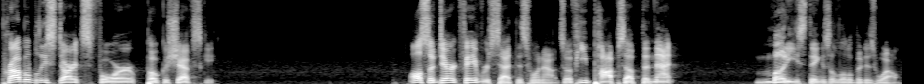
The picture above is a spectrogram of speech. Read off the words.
probably starts for Pokusevski. Also, Derrick Favors sat this one out. So if he pops up, then that muddies things a little bit as well.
